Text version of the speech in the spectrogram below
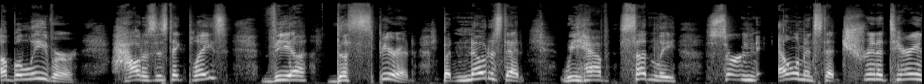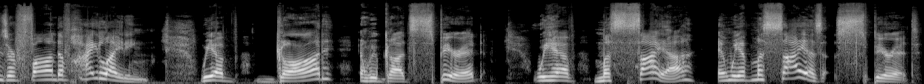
a believer. How does this take place? Via the Spirit. But notice that we have suddenly certain elements that Trinitarians are fond of highlighting. We have God and we have God's Spirit. We have Messiah and we have Messiah's Spirit.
